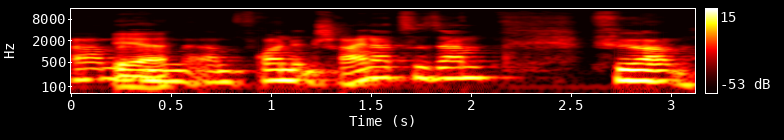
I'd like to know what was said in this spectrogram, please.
äh, mit ja. einem ähm, Freund Schreiner zusammen. Für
